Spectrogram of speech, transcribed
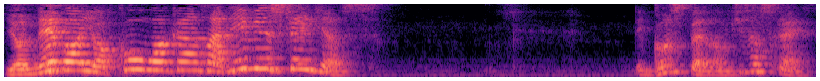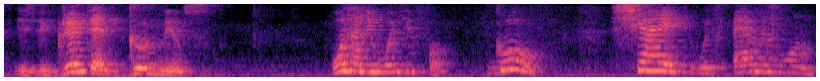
your neighbor, your co-workers, and even strangers. The gospel of Jesus Christ is the greatest good news. What are you waiting for? Go. Share it with everyone.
